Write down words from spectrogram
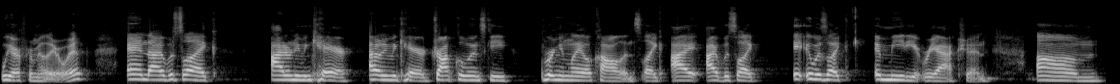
we are familiar with. And I was like, I don't even care. I don't even care. Drop Glowinski, bring in La'el Collins. Like I, I was like, it, it was like immediate reaction. Um,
